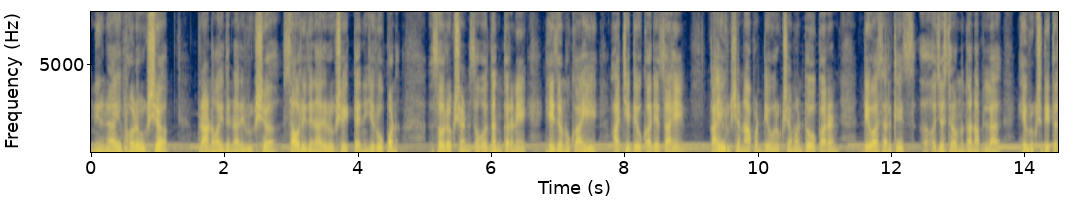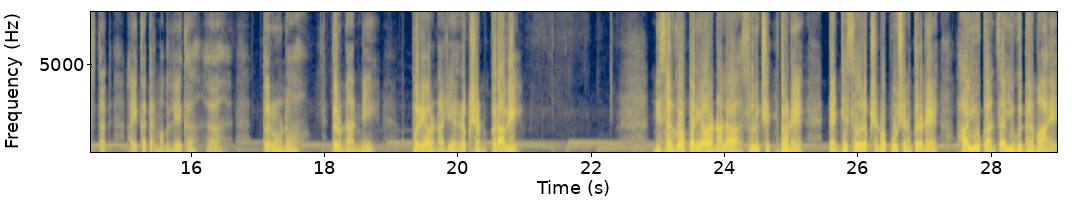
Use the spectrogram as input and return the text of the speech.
निरनिराळी फळवृक्ष प्राणवायू देणारे वृक्ष सावली देणारे वृक्ष इत्यादींचे रोपण संरक्षण संवर्धन करणे हे जणू काही आजचे देवकार्यच आहे. काही वृक्षांना आपण देववृक्ष म्हणतो कारण देवासारखेच अजस्त्र अनुदान आपल्याला हे वृक्ष देत असतात. ऐका तर मग लेख तरुण तरुणांनी पर्यावरणाचे रक्षण करावे. निसर्ग व पर्यावरणाला सुरक्षित ठेवणे त्यांचे संरक्षण व पोषण करणे हा युवकांचा युगधर्म आहे.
